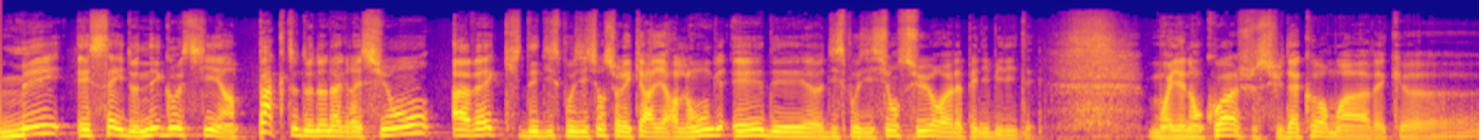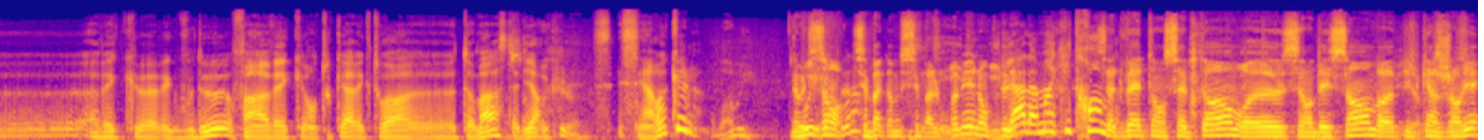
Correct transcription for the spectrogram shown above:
mais essaye de négocier un pacte de non-agression avec des dispositions sur les carrières longues et des euh, dispositions sur euh, la pénibilité. Moyennant quoi, je suis d'accord, moi, avec, euh, avec, avec vous deux, enfin, avec, en tout cas avec toi, Thomas, c'est-à-dire. C'est un recul. Ah bah oui oui, c'est pas comme c'est pas le premier non plus. Il a la main qui tremble. Ça devait être en septembre, euh, c'est en décembre, puis le 15 janvier,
